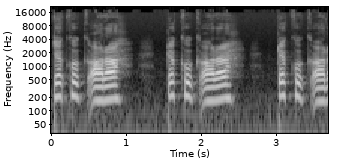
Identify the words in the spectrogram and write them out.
ደኮ ቃራ ደኮ ቃራ ደኮ ቃራ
